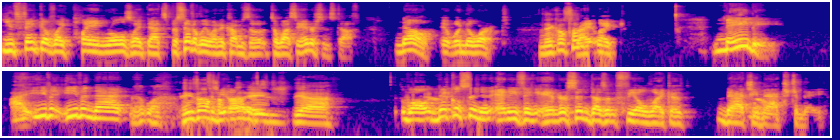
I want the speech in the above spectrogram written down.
you think of like playing roles like that specifically when it comes to, to Wes Anderson stuff. No, it wouldn't have worked, Nicholson, right? Like maybe I even even that. he's also not aged. Yeah, Well, Nicholson in anything Anderson doesn't feel like a matchy match to me.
